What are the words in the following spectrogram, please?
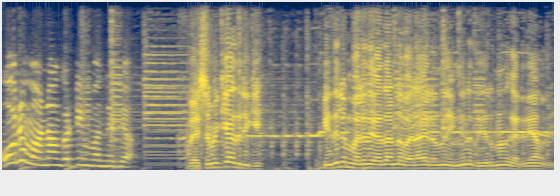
ഒരു മണ്ണാങ്കട്ടിയും വന്നില്ല. വിഷമിക്കാതിരിക്കും. ഇതിലും വലുത് ഏതാണ്ട് വരായിരുന്നു ഇങ്ങനെ തീർന്നെന്ന് കരുതിയാൽ മതി.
